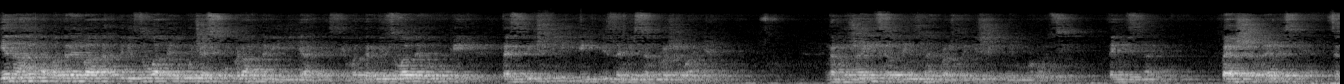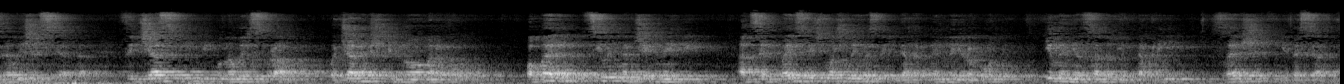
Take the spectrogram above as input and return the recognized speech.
Є нагальна потреба активізувати участь у грантовій діяльності, модернізувати гуртки та збільшити їх кількість за місцем проживання. Наближається один з найважливіших днів у році День знань. 1 вересня це не лише свята, це час відліку нових справ, початок шкільного марафону. Попереду цілий навчальний рік, а це безліч можливостей для натхненної роботи, втілення задумів та мрій, звершень і досягнень.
